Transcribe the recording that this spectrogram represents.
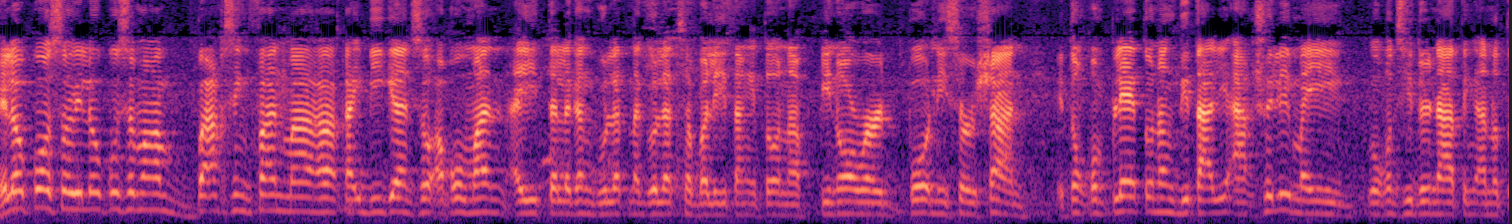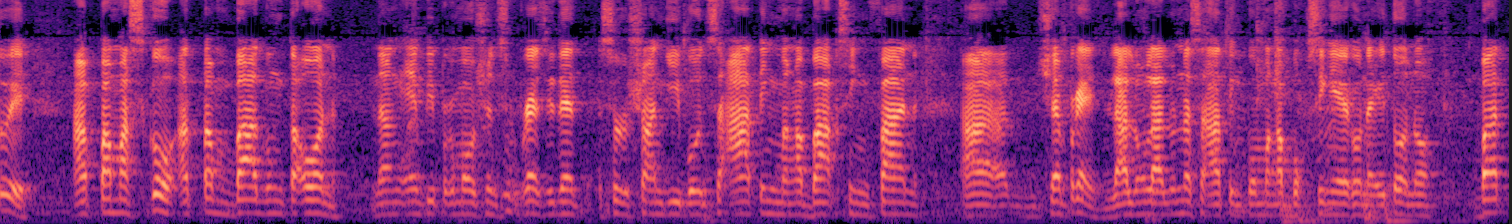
Hello po, so hello po sa mga boxing fan, mga kaibigan. So ako man ay talagang gulat na gulat sa balitang ito na pinorward po ni Sir Sean. Itong kompleto ng detalye, actually may consider nating ano to eh, ah, pamasko at pambagong taon ng MP Promotions President Sir Sean Gibbon sa ating mga boxing fan. Ah, Siyempre, lalong-lalo na sa ating po mga boksingero na ito, no? But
